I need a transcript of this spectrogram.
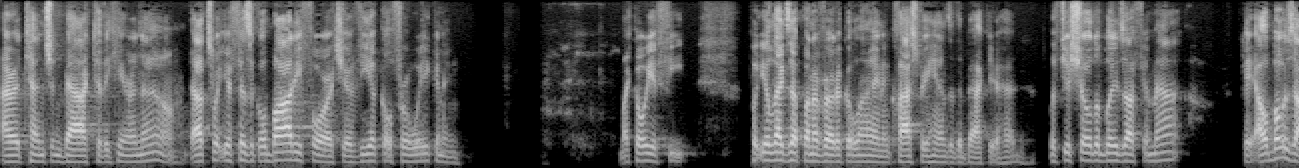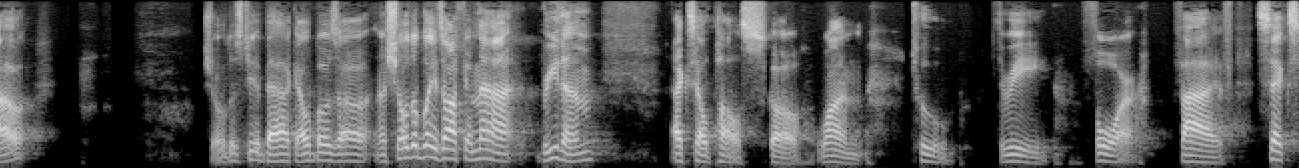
our attention back to the here and now. That's what your physical body for. It's your vehicle for awakening. Let go of your feet. Put your legs up on a vertical line and clasp your hands at the back of your head. Lift your shoulder blades off your mat. Okay, elbows out. Shoulders to your back, elbows out. Now, shoulder blades off your mat. Breathe in. Exhale, pulse. Go. One, two, three, four, five, six.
